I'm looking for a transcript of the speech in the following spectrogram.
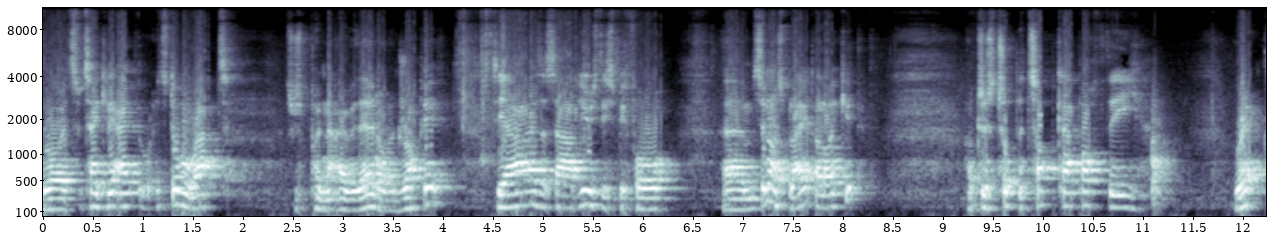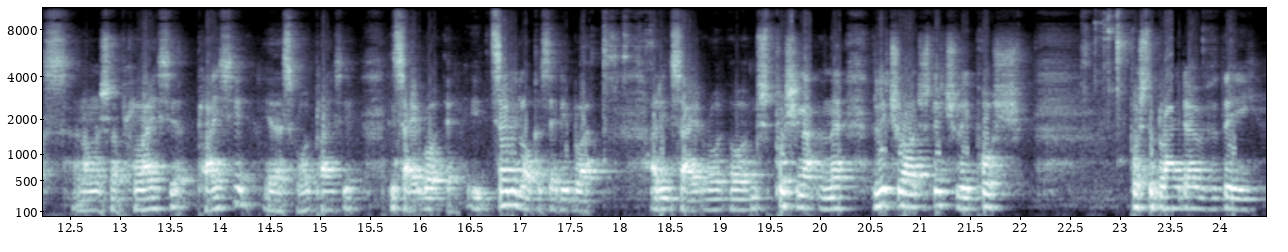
Right, so taking it out, it's double wrapped. Just putting that over there, don't want to drop it. So yeah, as I say, I've used this before. Um, it's a nice blade, I like it. I've just took the top cap off the Rex and I'm just to place it. Place it? Yeah, that's right, place it. Didn't say it right there. It sounded like I said it, but I didn't say it right. Oh, I'm just pushing that in there. Literally, I just literally push push the blade over the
